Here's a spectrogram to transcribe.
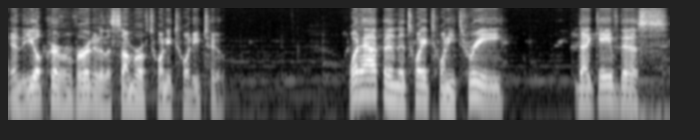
and the yield curve inverted in the summer of 2022. What happened in 2023 that gave this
